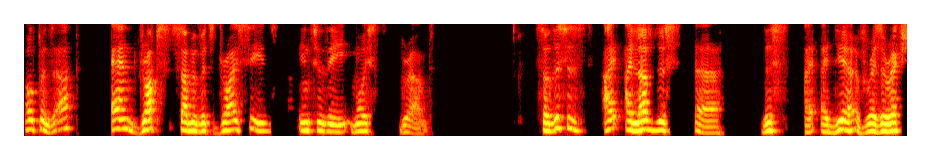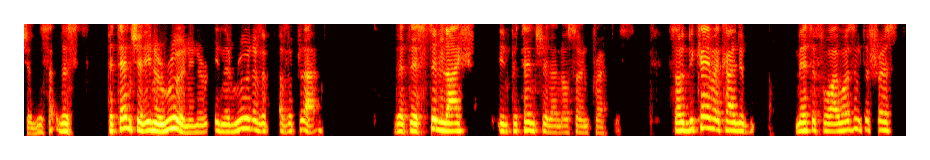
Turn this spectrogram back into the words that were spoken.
opens up and drops some of its dry seeds into the moist ground. So this is, I, I love this, uh, this idea of resurrection, this, this potential in a ruin, in, a, in the ruin of a, of a plant, that there's still life in potential and also in practice. So it became a kind of metaphor. I wasn't the first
